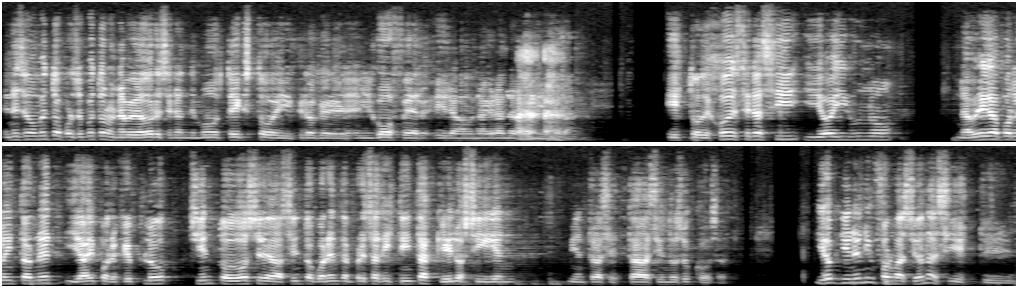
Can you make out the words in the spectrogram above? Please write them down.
En ese momento, por supuesto, los navegadores eran de modo texto y creo que el Gopher era una gran herramienta. Esto dejó de ser así y hoy uno navega por la Internet y hay, por ejemplo, 112 a 140 empresas distintas que lo siguen mientras está haciendo sus cosas. Y obtienen información así, este,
